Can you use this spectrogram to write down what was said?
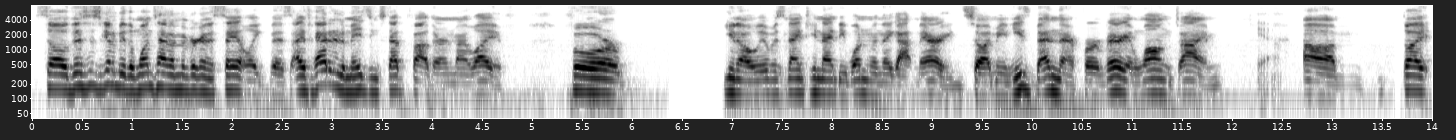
so this is going to be the one time I'm ever going to say it like this. I've had an amazing stepfather in my life for, you know, it was 1991 when they got married. So, I mean, he's been there for a very long time. Yeah. Um, but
